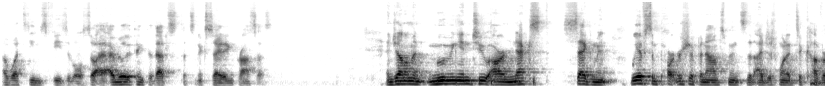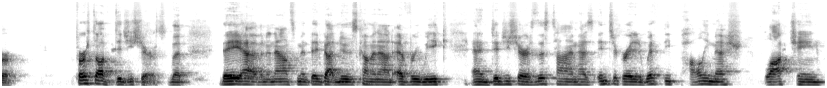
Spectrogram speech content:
of what seems feasible. So I, I really think that that's that's an exciting process. And gentlemen, moving into our next segment, we have some partnership announcements that I just wanted to cover. First off, DigiShares that they have an announcement. They've got news coming out every week. And DigiShares this time has integrated with the Polymesh blockchain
